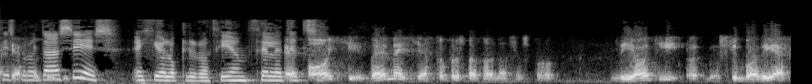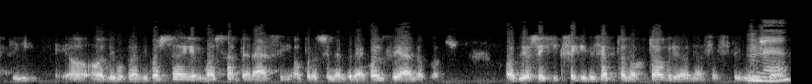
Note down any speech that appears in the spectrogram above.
τις προτάσεις; Έχει ολοκληρωθεί αν θέλετε ε, όχι, δεν έχει αυτό προσπαθώ να σας πω. Διότι ε, στην πορεία αυτή ο, ο Δημοκρατικός Συναγερμός θα περάσει, ο προσυνεδριακός διάλογος, ο οποίος έχει ξεκινήσει από τον Οκτώβριο, να σας θυμίσω, Ναι.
